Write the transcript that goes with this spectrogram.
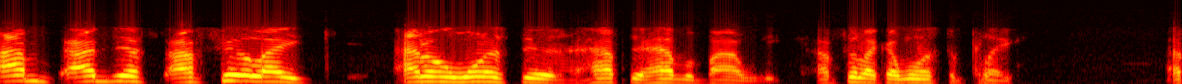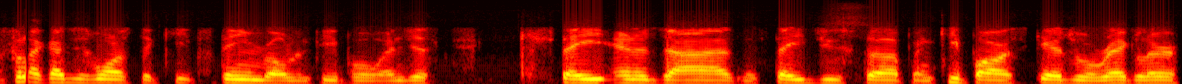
I'm. I just. I feel like I don't want us to have to have a bye week. I feel like I want us to play. I feel like I just want us to keep steamrolling people and just stay energized and stay juiced up and keep our schedule regular,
